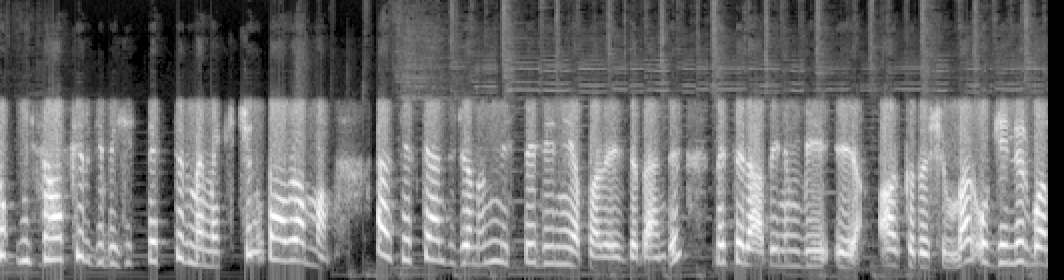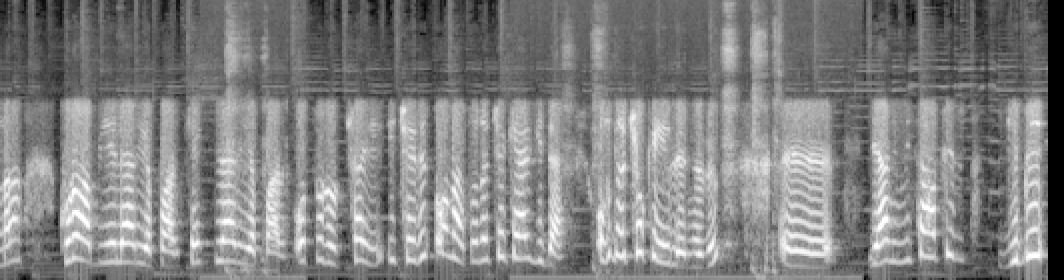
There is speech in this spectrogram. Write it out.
çok misafir gibi hissettirmemek için davranmam. Herkes kendi canının istediğini yapar evde bende. Mesela benim bir e, arkadaşım var. O gelir bana kurabiyeler yapar, kekler yapar, oturur çayı içeriz ondan sonra çeker gider. Ona çok eğlenirim. Ee, yani misafir gibi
